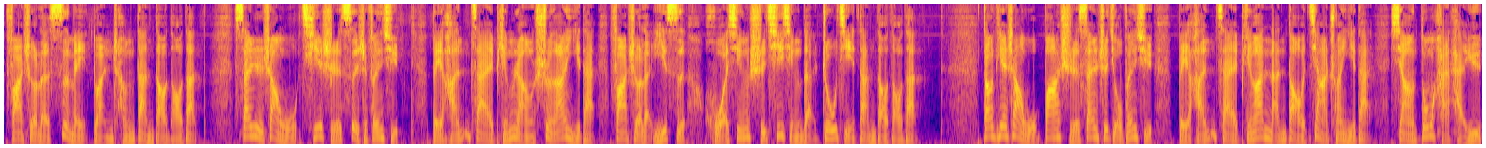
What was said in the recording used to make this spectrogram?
发射了四枚短程弹道导弹。三日上午七时四十分许，北韩在平壤顺安一带发射了疑似火星十七型的洲际弹道导弹。当天上午八时三十九分许，北韩在平安南道驾川一带向东海海域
